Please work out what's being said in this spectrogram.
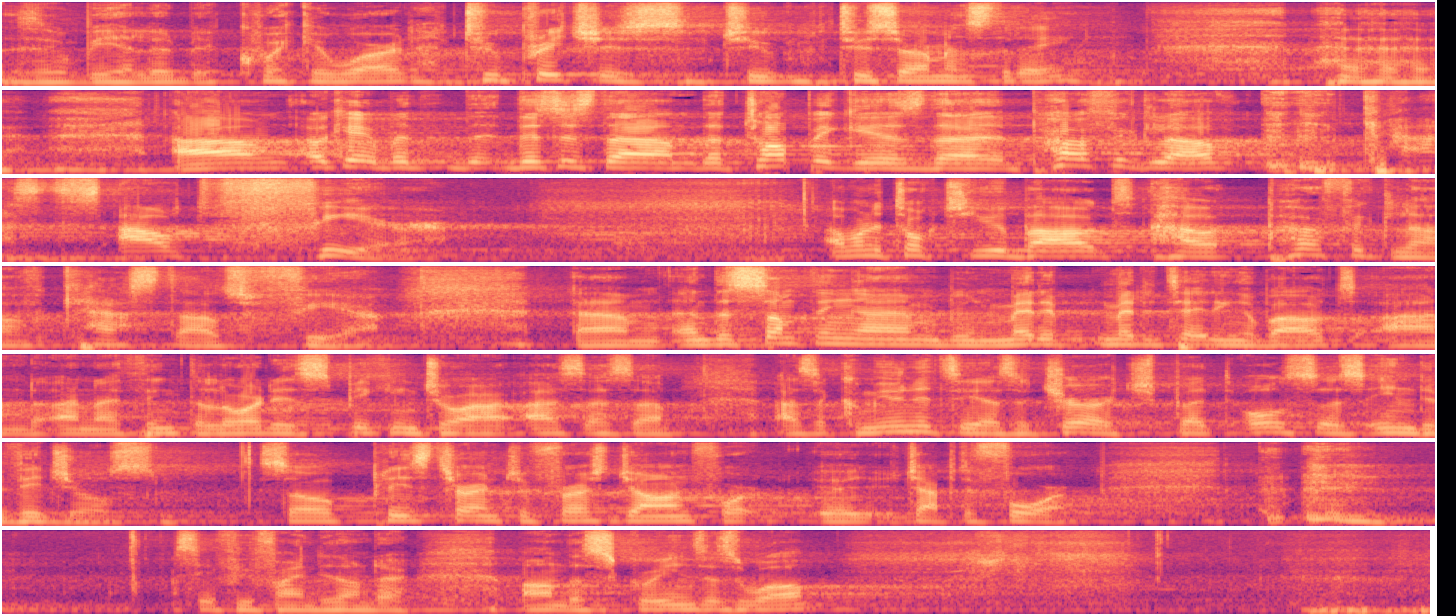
This will be a little bit quicker word. Two preachers, two, two sermons today. um, okay, but th- this is the, the topic is the perfect love casts out fear. I want to talk to you about how perfect love casts out fear. Um, and there's something I've been medi- meditating about, and, and I think the Lord is speaking to our, us as a, as a community, as a church, but also as individuals. So please turn to 1 John 4, uh, chapter 4. See if you find it on the, on the screens as well.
